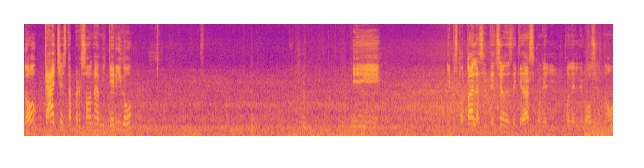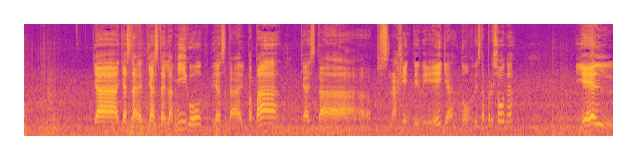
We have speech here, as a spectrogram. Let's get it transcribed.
¿no? Cacha esta persona, mi querido. Y, y pues con todas las intenciones de quedarse con el, con el negocio, ¿no? Ya, ya, está, ya está el amigo, ya está el papá, ya está pues, la gente de ella, ¿no? De esta persona. Y él,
